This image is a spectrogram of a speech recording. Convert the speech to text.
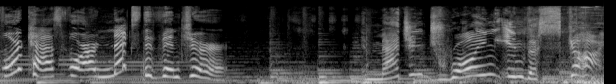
forecast for our next adventure. Imagine drawing in the sky!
